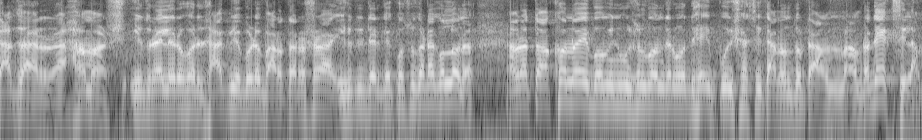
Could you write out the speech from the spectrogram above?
গাজার, হামাস, ইসরায়েলের ওপর ঝাঁপিয়ে পড়ে বারো তেরোশো ইহুদিদেরকে কচুকাটা করল না? আমরা তখন ওই বমিন মুসলমানদের মধ্যে এই পৈশাচিক আনন্দটা আমরা দেখছিলাম।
